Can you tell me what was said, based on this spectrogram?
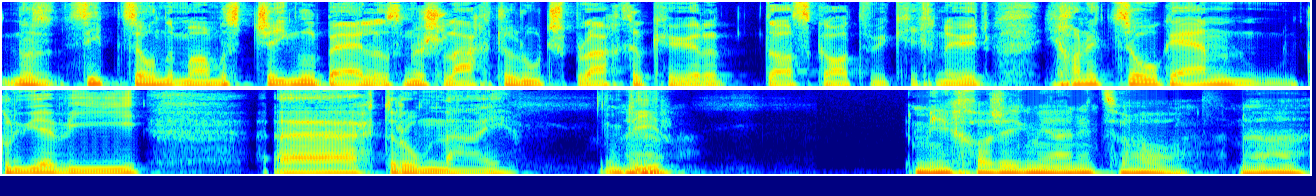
noch 1700 Mal muss Jingle Bell aus einem schlechten Lautsprecher hören, das geht wirklich nicht. Ich habe nicht so gern Glühwein, äh, darum nein. Und dir? Mich kannst du irgendwie auch nicht so haben. Nein.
